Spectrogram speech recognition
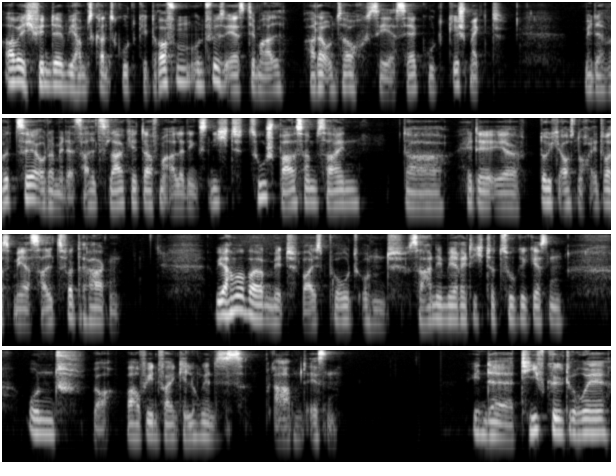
Aber ich finde, wir haben es ganz gut getroffen und fürs erste Mal hat er uns auch sehr, sehr gut geschmeckt. Mit der Würze oder mit der Salzlake darf man allerdings nicht zu sparsam sein. Da hätte er durchaus noch etwas mehr Salz vertragen. Wir haben aber mit Weißbrot und Sahnemeerrettich dazu gegessen und ja, war auf jeden Fall ein gelungenes Abendessen. In der Tiefkühltruhe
